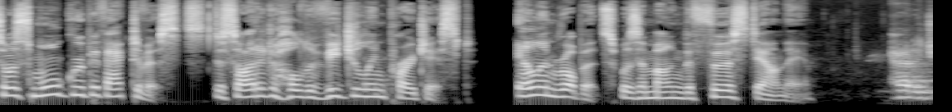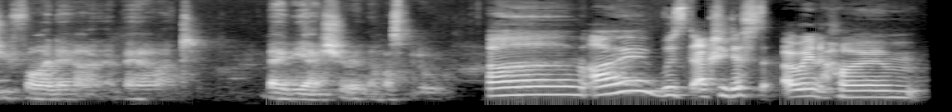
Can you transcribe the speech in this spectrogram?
So a small group of activists decided to hold a vigil in protest. Ellen Roberts was among the first down there. How did you find out about baby Asha in the hospital? Um, I was actually just I went home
